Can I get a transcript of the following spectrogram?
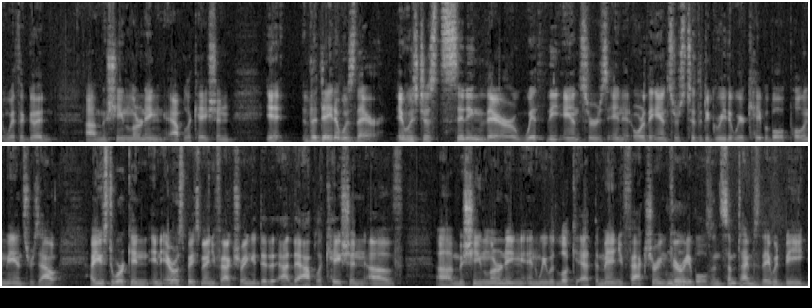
with a good uh, machine learning application, it, the data was there. It was just sitting there with the answers in it, or the answers to the degree that we are capable of pulling the answers out. I used to work in, in aerospace manufacturing and did it at the application of uh, machine learning, and we would look at the manufacturing variables, and sometimes they would be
